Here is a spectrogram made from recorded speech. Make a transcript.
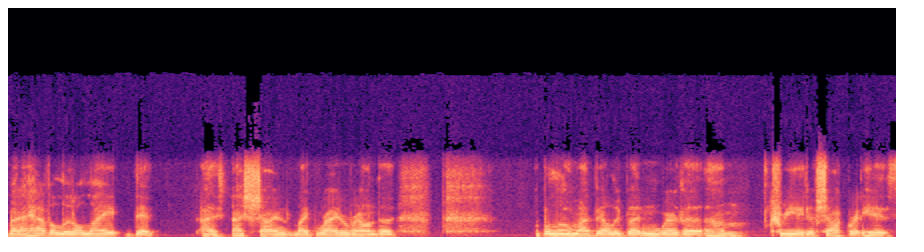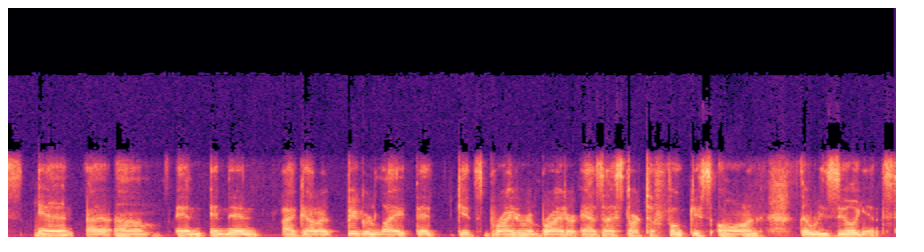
but i have a little light that I, I shine like right around the below my belly button where the um, creative chakra is, mm-hmm. and I, um, and and then I got a bigger light that gets brighter and brighter as I start to focus on the resilience,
